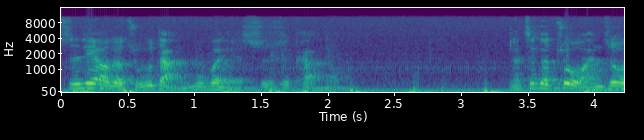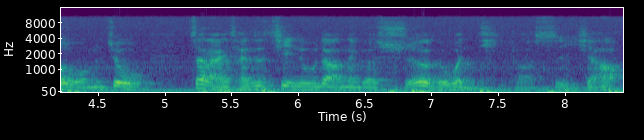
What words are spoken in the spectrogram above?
资料的主档部分也试试看哦。那这个做完之后，我们就再来才是进入到那个十二个问题啊，试一下哈。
